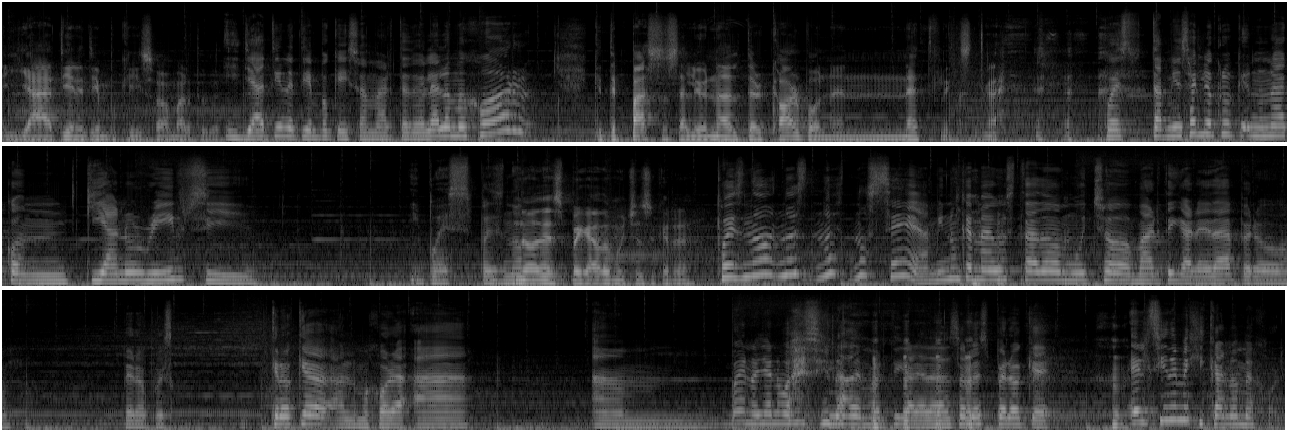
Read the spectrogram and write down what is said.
y ya tiene tiempo que hizo Amarte Duele. Y ya tiene tiempo que hizo Amarte Duele. A lo mejor, ¿Qué te pasa? Salió en Alter Carbon en Netflix. pues también salió creo que en una con Keanu Reeves y. Y pues, pues no. no. ha despegado mucho su carrera. Pues no, no, no, no sé. A mí nunca me ha gustado mucho Marty Gareda, pero. Pero pues creo que a lo mejor ha. am, bueno, ya no voy a decir nada de Marty Gareda, solo espero que el cine mexicano mejore.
